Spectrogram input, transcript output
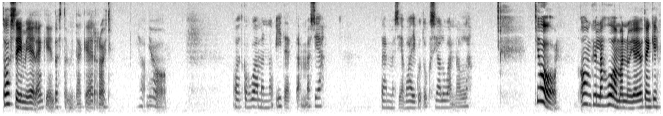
Tosi mielenkiintoista, mitä kerroit. Joo. Joo. Oletko huomannut itse tämmöisiä, tämmöisiä vaikutuksia luonnolla? Joo, on kyllä huomannut ja jotenkin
